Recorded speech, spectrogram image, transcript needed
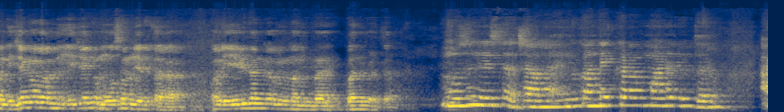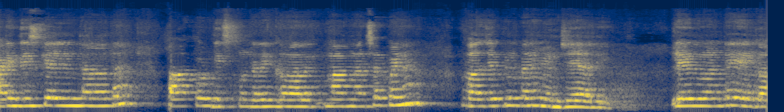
మరి నిజంగా వాళ్ళు ఏజెంట్లు మోసం చేస్తారా? వాళ్ళు ఏ విధంగా మిమ్మల్ని ఇబ్బ- ఇబ్బంది పెడతారు? మోసం చేస్తారు చాలా. ఎందుకంటే ఇక్కడ మాట చెప్తారు. అక్కడికి తీసుకెళ్ళిన తర్వాత పాస్పోర్ట్ తీసుకుంటారు. ఇంకా వాళ్ళకి మాకు నచ్చకపోయినా వాళ్ళు చెప్పిన పని మేము చేయాలి. లేదు అంటే ఇంకా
